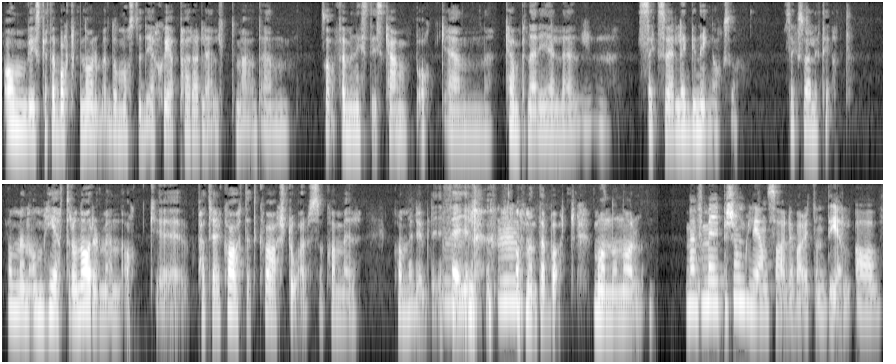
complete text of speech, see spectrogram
om vi ska ta bort normen då måste det ske parallellt med en så, feministisk kamp och en kamp när det gäller sexuell läggning också. Sexualitet. Ja, men om heteronormen och eh, patriarkatet kvarstår så kommer, kommer det bli mm. fail mm. om man tar bort mononormen. Men för mig personligen så har det varit en del av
